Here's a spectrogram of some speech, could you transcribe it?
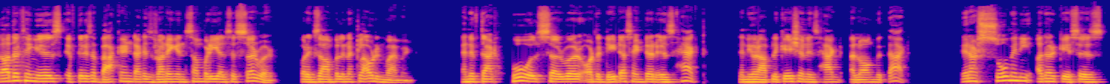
The other thing is if there is a backend that is running in somebody else's server, for example, in a cloud environment, and if that whole server or the data center is hacked, then your application is hacked along with that. There are so many other cases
